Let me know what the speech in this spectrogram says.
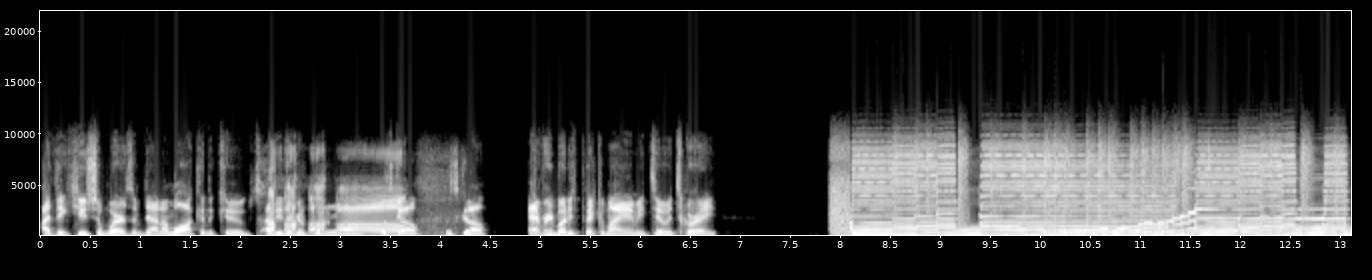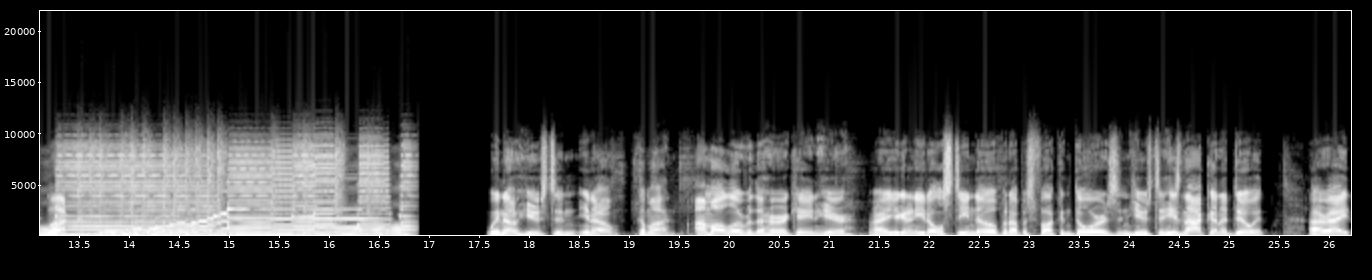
I think Houston wears them down. I'm locking the Cougs. I think they're going to put it on. Let's go. Let's go. Everybody's picking Miami too. It's great. Look. We know Houston, you know, come on. I'm all over the hurricane here. All right. You're going to need Osteen to open up his fucking doors in Houston. He's not going to do it. All right.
